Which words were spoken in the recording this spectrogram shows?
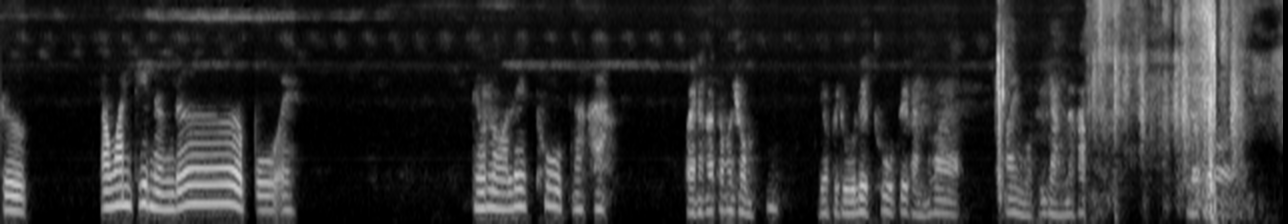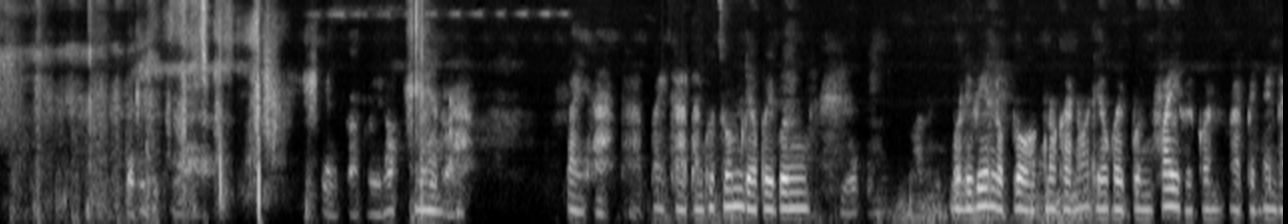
ถือรางวัลที่หนึ่งเด้อปูเอ้ย เดี๋ยวรอเลขทูบนะคะ ไปนะครับท่านผู้ชม เดี๋ยวไปดูเลขทูบด้วยกันว่าไหม่หมดหรือยังนะครับ แล้วก็จะที่ปลูกกลับเลยเนาะแม่นค่ะไปค่ะค่ะ ไปค่ะท่านผู้ชมเดี๋ยวไปเบิ่งเดี๋ยวผมบริเวณรอบๆเนาะค่ะเนาะเดี๋ยวค่อยเปิงไฟค่อยก่อนว่าเป็นยังไง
